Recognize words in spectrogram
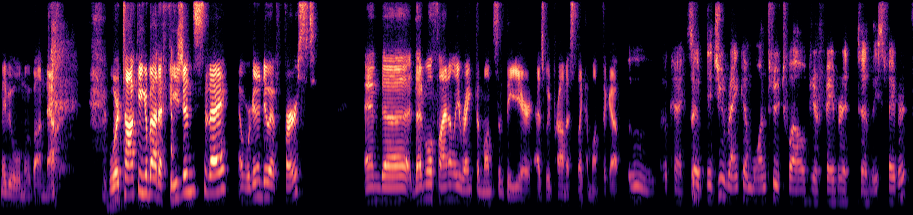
maybe we'll move on now. we're talking about Ephesians today, and we're gonna do it first, and uh, then we'll finally rank the months of the year as we promised like a month ago. Ooh, okay. So did you rank them one through twelve, your favorite to least favorite?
